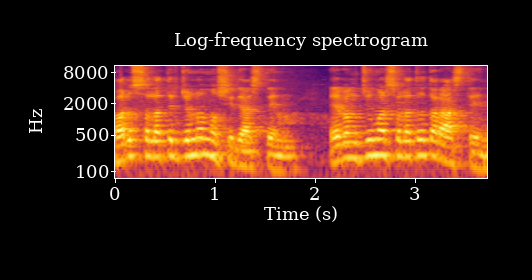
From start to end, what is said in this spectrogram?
ফরজ সালাতের জন্য মসজিদে আসতেন এবং জুমার সালাতেও তারা আসতেন।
